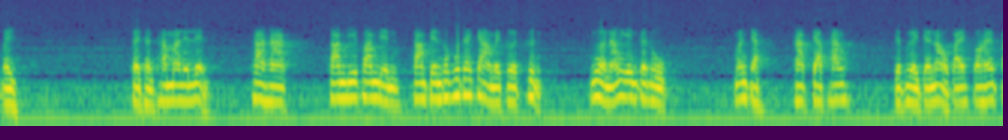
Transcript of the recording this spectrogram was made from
ไม่ใส่ทันทำมาเล่นๆ ถ้าหากความดีความเด่น ความเป็นพระพุทธเจ้าไม่เกิดขึ้นเนื้อหนังเอ็นกระดูก มันจะหักจะพัง จะเปื่อยจะเน่าไปก็ให้ไป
